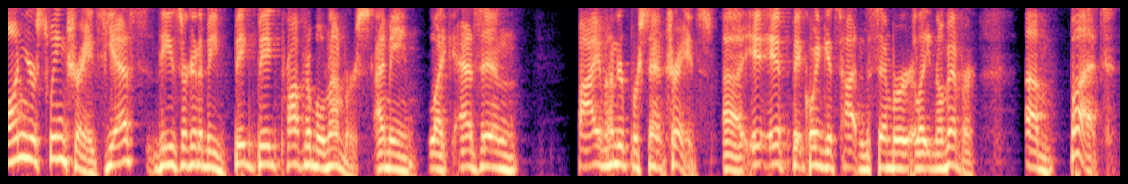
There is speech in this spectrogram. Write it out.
on your swing trades, yes, these are going to be big, big profitable numbers. I mean, like as in 500% trades uh, if Bitcoin gets hot in December, late November. Um, but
